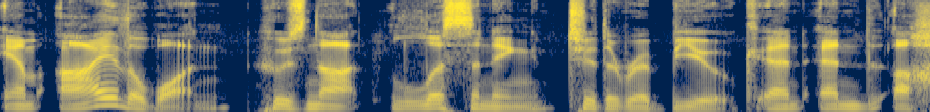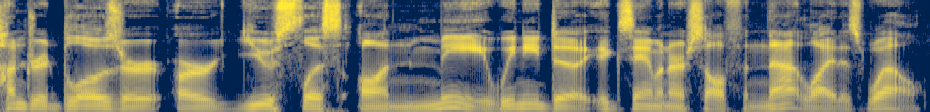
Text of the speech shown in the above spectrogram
Am I the one who's not listening to the rebuke, and and a hundred blows are are useless on me? We need to examine ourselves in that light as well.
